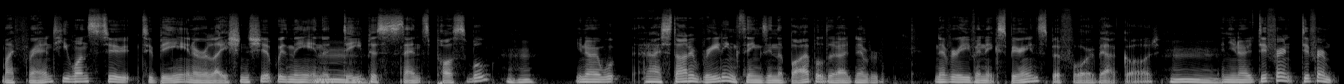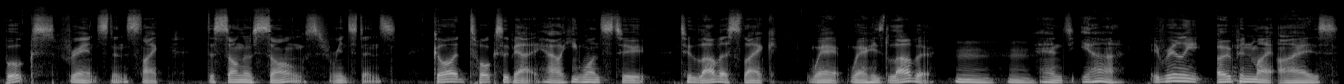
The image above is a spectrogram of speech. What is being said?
my friend. He wants to to be in a relationship with me in the Hmm. deepest sense possible. mm-hmm. You know, and I started reading things in the Bible that I'd never never even experienced before about God mm. and you know different different books for instance like the song of songs for instance God talks about how He wants to to love us like we're we're His lover, Mm-hmm. and yeah, it really opened my eyes,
